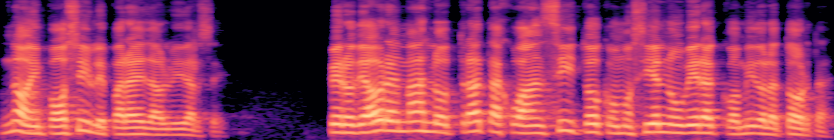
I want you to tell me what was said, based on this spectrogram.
No, imposible para ella olvidarse. Pero de ahora en más lo trata Juancito como si él no hubiera comido la torta.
